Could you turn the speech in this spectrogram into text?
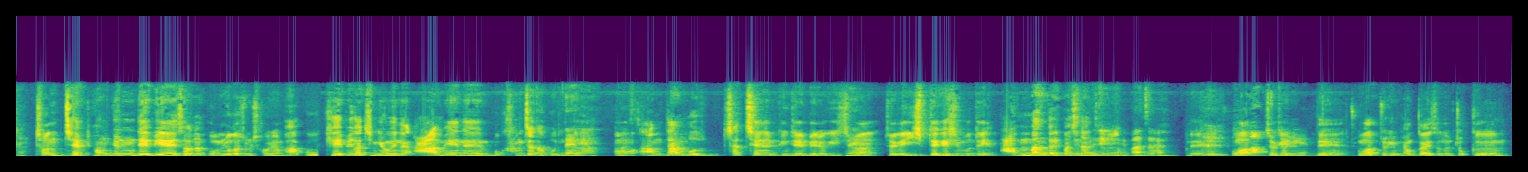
네. 전체 평균 대비해서는 보험료가 좀 저렴하고 KB 같은 경우에는 암에는 뭐 강자다 보니까 네, 어. 암담보 자체는 굉장히 매력 이지만 네. 저희가 20대 계신 분들이 암만 가입하지는 않잖아요. 네, 맞아요. 네, 종합적인 종합적인, 네, 네. 종합적인 평가에서는 조금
